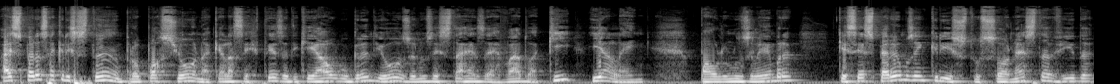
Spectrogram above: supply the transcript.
A esperança cristã proporciona aquela certeza de que algo grandioso nos está reservado aqui e além. Paulo nos lembra que se esperamos em Cristo só nesta vida,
